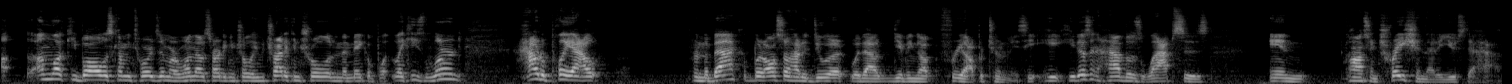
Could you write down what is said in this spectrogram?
uh, unlucky ball was coming towards him or one that was hard to control, he would try to control it and then make a play. Like he's learned how to play out from the back, but also how to do it without giving up free opportunities. He, he, he doesn't have those lapses in concentration that he used to have.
